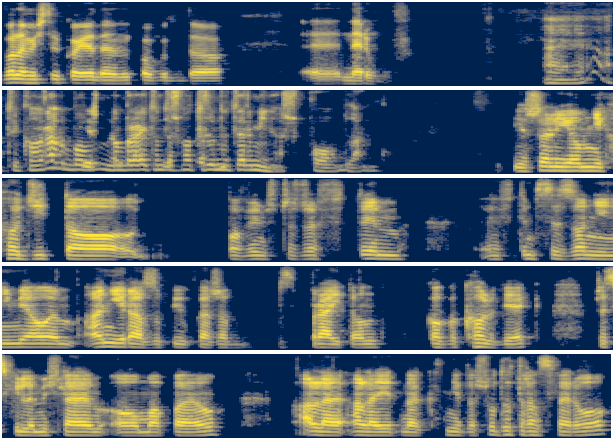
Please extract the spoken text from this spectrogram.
wolę mieć tylko jeden powód do e, nerwów. E, A ty, Konrad, bo no Brighton też ma trudny terminarz po blanku. Jeżeli o mnie chodzi, to powiem szczerze, w tym, w tym sezonie nie miałem ani razu piłkarza z Brighton, kogokolwiek. Przez chwilę myślałem o mapę, ale, ale jednak nie doszło do transferu.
